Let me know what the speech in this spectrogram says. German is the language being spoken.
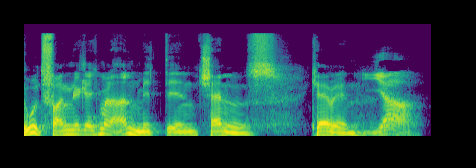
Gut, fangen wir gleich mal an mit den Channels. Kevin. Ja,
